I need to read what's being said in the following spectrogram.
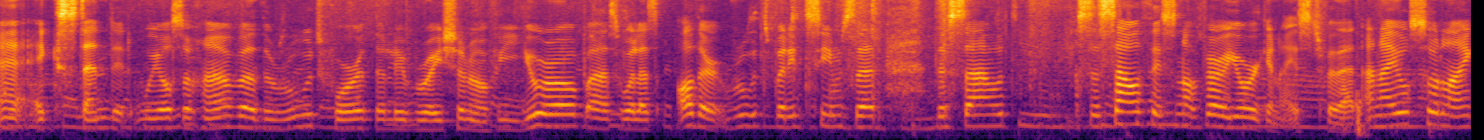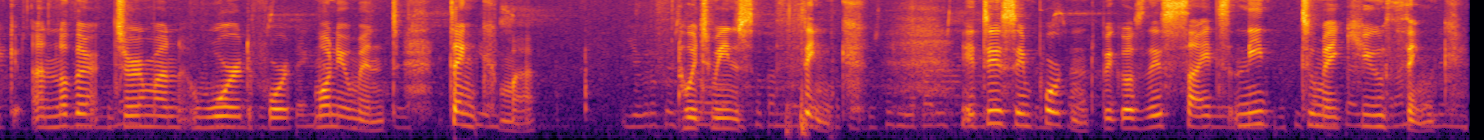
uh, extended. We also have uh, the route for the liberation of Europe as well as other routes, but it seems that the South, the South is not very organized for that. And I also like another German word for monument, Denkmal which means think. It is important because these sites need to make you think.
